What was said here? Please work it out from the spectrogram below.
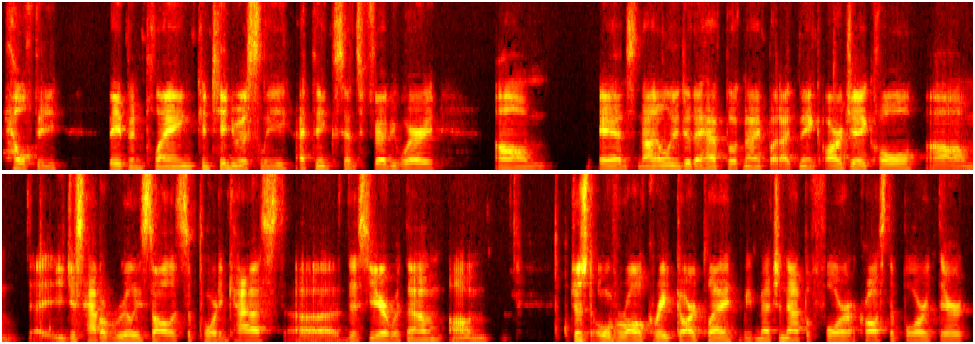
healthy. They've been playing continuously, I think, since February. Um, and not only do they have Bouknight, but I think RJ Cole, um, you just have a really solid supporting cast uh, this year with them. Um, just overall great guard play. We've mentioned that before across the board. They're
